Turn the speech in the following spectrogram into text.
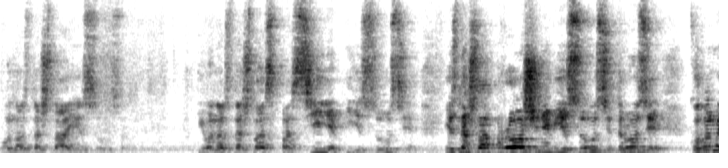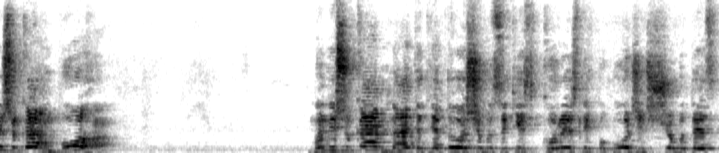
Вона знайшла Ісуса. І вона знайшла спасіння в Ісусі. І знайшла прощення в Ісусі. Друзі, коли ми шукаємо Бога, ми не шукаємо, знаєте, для того, щоб з якихось корисних пободжень, щоб десь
